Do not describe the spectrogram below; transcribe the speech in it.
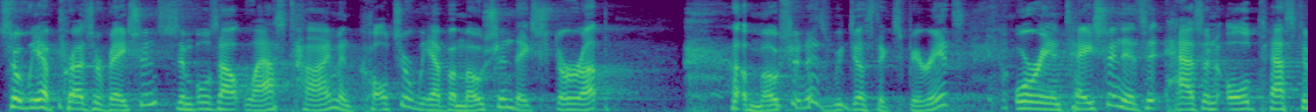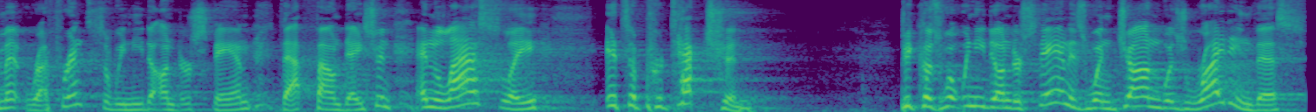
So we have preservation, symbols outlast time and culture. We have emotion, they stir up emotion as we just experienced. Orientation is it has an Old Testament reference, so we need to understand that foundation. And lastly, it's a protection. Because what we need to understand is when John was writing this,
